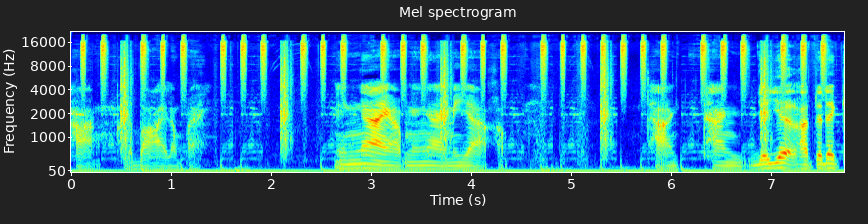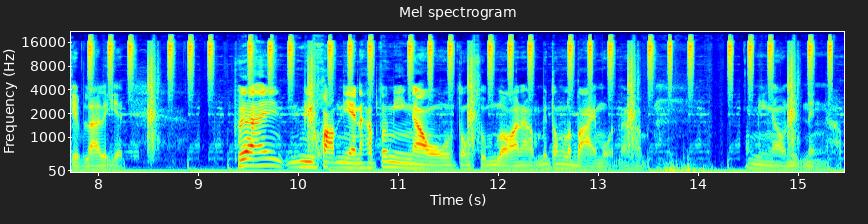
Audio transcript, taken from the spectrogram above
ทางระบายลงไป ง่ายๆครับง่ายๆไม่ยากครับ ทางทางเยอะๆครับจะได้เก็บรายละเอียด เพื่อให้มีความเนียนนะครับ ต้องมีเงาตรงซุ้มล้อนะครับ ไม่ต้องระบายหมดนะครับ ต้องมีเงานิดหนึ่งนะครับ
